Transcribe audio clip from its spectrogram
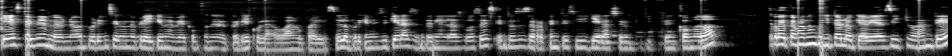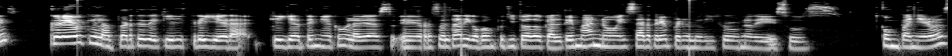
¿qué estoy viendo? No, por un segundo creí que me había confundido de película o algo por el estilo porque ni siquiera se entendían las voces, entonces de repente sí llega a ser un poquito incómodo. Retomando un poquito lo que habías dicho antes, creo que la parte de que él creyera que ya tenía como la vida eh, resuelta, digo, va un poquito ad hoc al tema, no es Sartre, pero lo dijo uno de sus compañeros,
